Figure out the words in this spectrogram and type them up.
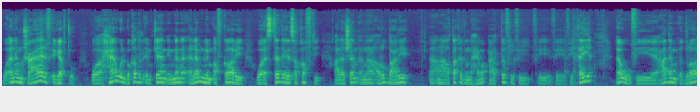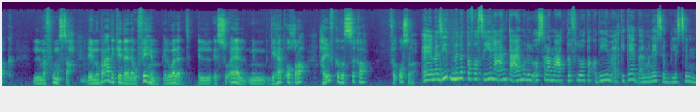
وأنا مش عارف إجابته وأحاول بقدر الإمكان إن أنا ألملم أفكاري وأستدعي ثقافتي علشان إن أنا أرد عليه أنا أعتقد إن هيوقع الطفل في في في في خية أو في عدم إدراك للمفهوم الصح. لأنه بعد كده لو فهم الولد ال- السؤال من جهات أخرى هيفقد الثقة في الأسرة. آه، مزيد من التفاصيل عن تعامل الأسرة مع الطفل وتقديم الكتاب المناسب للسن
